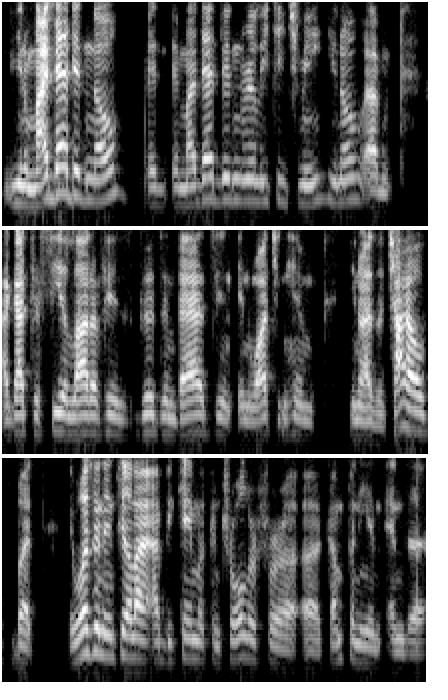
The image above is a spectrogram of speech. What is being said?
you know, my dad didn't know, and, and my dad didn't really teach me. You know, um, I got to see a lot of his goods and bads in, in watching him, you know, as a child. But it wasn't until I, I became a controller for a, a company and, and the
